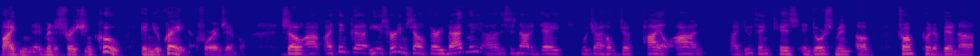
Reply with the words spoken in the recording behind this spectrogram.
Biden administration coup in Ukraine, for example. So uh, I think uh, he has hurt himself very badly. Uh, this is not a day which I hope to pile on. I do think his endorsement of Trump could have been a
